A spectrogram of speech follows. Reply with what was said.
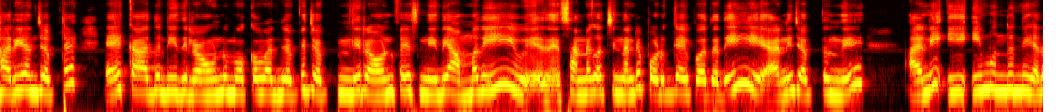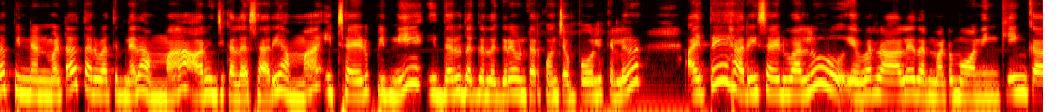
హరి అని చెప్తే ఏ కాదు నీది రౌండ్ ముఖం అని చెప్పి చెప్తుంది. రౌండ్ ఫేస్ నీది. అమ్మది సన్నగా వచ్చిందంటే పొడుగ్గా అయిపోతుంది అని చెప్తుంది. అని ఈ ఈ ముందుంది కదా పిన్ అన్నమాట. తర్వాత ఉన్నది అమ్మ ఆరెంజ్ కలర్ సారీ అమ్మ. ఇటు సైడ్ పిన్ని ఇద్దరు దగ్గర దగ్గరే ఉంటారు కొంచెం పోలికలు. అయితే హరి సైడ్ వాళ్ళు ఎవరు రాలేదన్నమాట మార్నింగ్కి ఇంకా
